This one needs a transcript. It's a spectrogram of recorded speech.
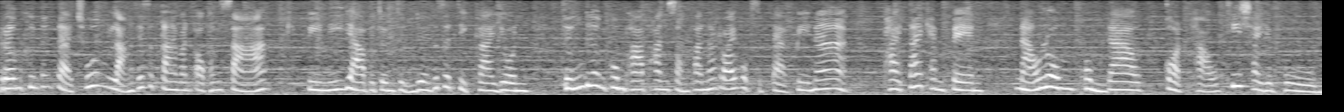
เริ่มขึ้นตั้งแต่ช่วงหลังเทศกาลวันออกพรรษา ปีนี้ยาวไปจนถึงเดือนพฤศจิกายน ถึงเดือนกุมภาพันธ์ 2568 ปีหน้า ภายใต้แคมเปญหนาวลมห่มดาว กอดเขาที่ชัยภูมิ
